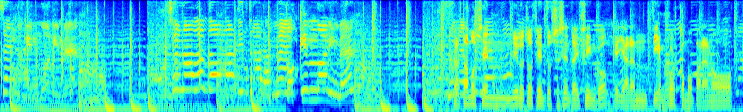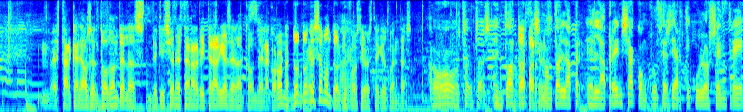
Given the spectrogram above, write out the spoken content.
veure bitllets de 100 Signa del dòlar dintre la ment Fucking money, man O sea, estamos en 1865, que ya eran tiempos como para no estar callados del todo ante las decisiones tan arbitrarias de la, de la corona. ¿Dó- ¿Dónde se montó el pifostio este que cuentas? Oh, to- to- en todas partes. partes. Se montó en la, en la prensa con cruces de artículos entre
